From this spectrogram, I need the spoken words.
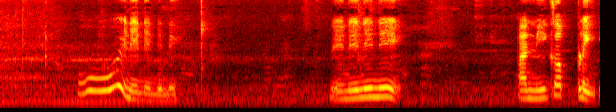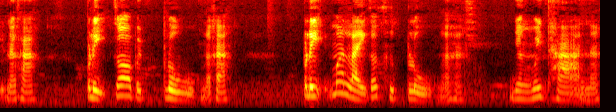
ๆโอ้ยนี่นี่นี่นี่นี่นี่นี่ อันนี้ก็ปลีนะคะ ปลีก็ไปปลูกนะคะ ปลีเมื่อไหร่ก็คือปลูกนะคะ ยังไม่ทานนะ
